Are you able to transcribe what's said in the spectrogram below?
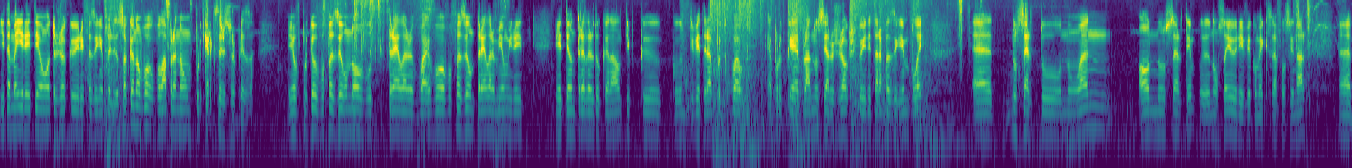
E também irei ter um outro jogo que eu irei fazer gameplay. Só que eu não vou revelar para não. porque quero que seja surpresa. Eu, porque eu vou fazer um novo trailer. Vai, vou, vou fazer um trailer mesmo. Irei, irei ter um trailer do canal. Tipo que. Quando tiver tirar. Porque vou, é porque é para anunciar os jogos que eu irei estar a fazer gameplay. É, num certo. num ano. Ou num certo tempo. Eu não sei. Eu irei ver como é que isso vai funcionar. É,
